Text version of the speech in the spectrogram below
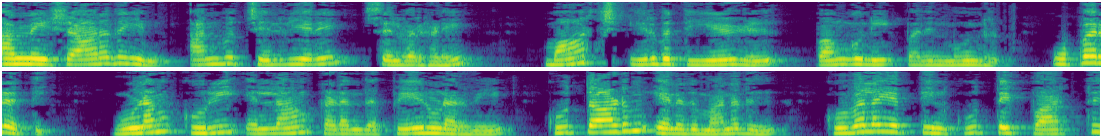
அன்னை சாரதையின் அன்பு செல்வியரே செல்வர்களே மார்ச் இருபத்தி ஏழு பங்குனி பதிமூன்று உப்பரத்தி குணம் குறி எல்லாம் கடந்த பேருணர்வே கூத்தாடும் எனது மனது குவலயத்தின் கூத்தைப் பார்த்து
